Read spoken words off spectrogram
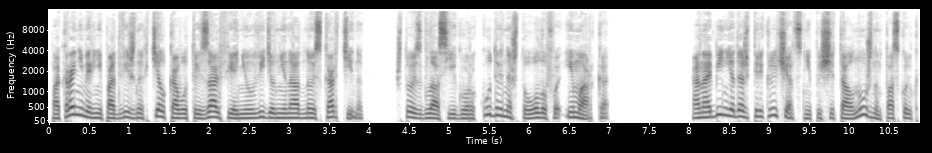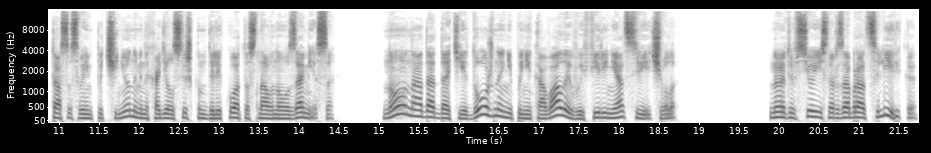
По крайней мере, неподвижных тел кого-то из Альфи я не увидел ни на одной из картинок, что из глаз Егора Кудрина, что Олафа и Марка. А на Бинь я даже переключаться не посчитал нужным, поскольку та со своими подчиненными находилась слишком далеко от основного замеса. Но, надо отдать ей должное, не паниковала и в эфире не отсвечивала. Но это все, если разобраться, лирика.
